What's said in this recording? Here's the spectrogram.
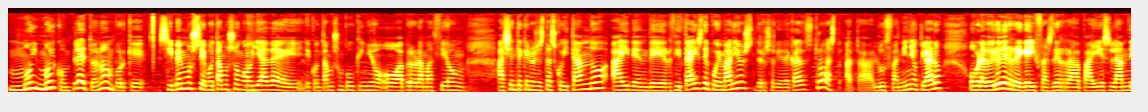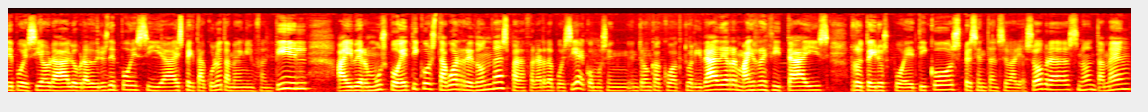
moi moi completo, non? Porque se si vemos se botamos unha ollada e lle contamos un pouquiño o a programación a xente que nos está escoitando, hai dende recitais de poemarios de Rosalía de Castro hasta, ata Luz Fandiño, claro, obradoiro de regueifas de rap, hai slam de poesía oral, obradoiros de poesía, espectáculo tamén infantil, hai vermús poéticos, táboas redondas para falar da poesía e como se entronca coa actualidade, máis recitais, roteiros poéticos, preséntanse varias obras, non? Tamén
